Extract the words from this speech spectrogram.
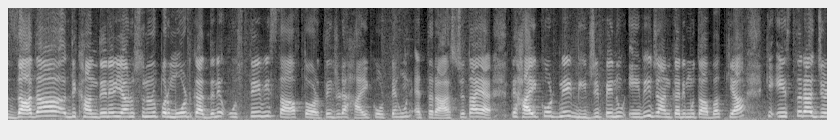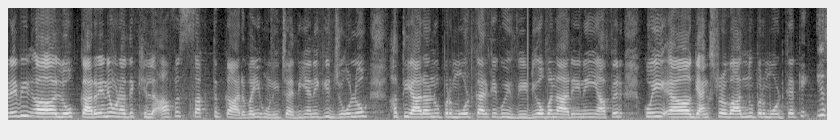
ਜ਼ਿਆਦਾ ਦਿਖਾਉਂਦੇ ਨੇ ਜਾਂ ਉਸ ਨੂੰ ਪ੍ਰਮੋਟ ਕਰਦੇ ਨੇ, ਉਸ ਤੇ ਵੀ ਸਾਫ਼ ਤੌਰ ਤੇ ਜਿਹੜਾ ਹਾਈ ਕੋਰਟ ਨੇ ਹੁਣ ਇਤਰਾਜ਼ ਜਤਾਇਆ ਹੈ। ਤੇ ਹਾਈ ਕੋਰਟ ਨੇ ਡੀਜੀਪੀ ਨੂੰ ਇਹ ਵੀ ਜਾਣਕਾਰੀ ਮੁਤਾਬਕ ਕਿਹਾ ਕਿ ਇਸ ਤਰ੍ਹਾਂ ਜਿਹੜੇ ਵੀ ਲੋਕ ਕਰ ਰਹੇ ਨੇ, ਉਹਨਾਂ ਦੇ ਖਿਲਾਫ ਸਖਤ ਕਾਰਵਾਈ ਹੋਣੀ ਚਾਹੀਦੀ ਯਾਨੀ ਕਿ ਜੋ ਲੋਕ ਹਥਿਆਰਾਂ ਨੂੰ ਪ੍ਰਮੋਟ ਕਰਕੇ ਕੋਈ ਵੀਡੀਓ ਬਣਾ ਰਹੇ ਨੇ ਜਾਂ ਫਿਰ ਕੋਈ ਗੈਂਗਸਟਰਵਾਦ ਨੂੰ ਪ੍ਰਮੋਟ ਕਰਕੇ ਇਸ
